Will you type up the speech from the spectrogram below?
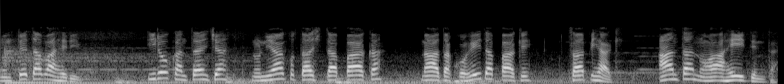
nonteta baheri. Tiro cantancha, noniako tash tapaka, nata cogida paque, zapihaki. Anta no heitenta.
